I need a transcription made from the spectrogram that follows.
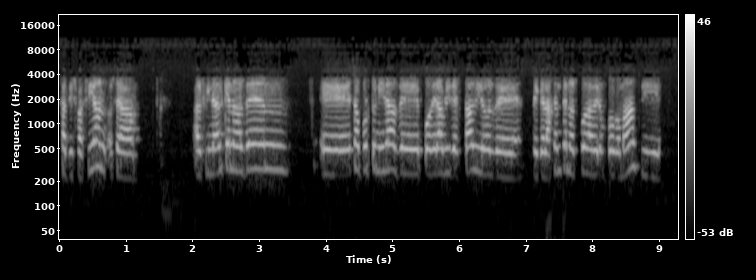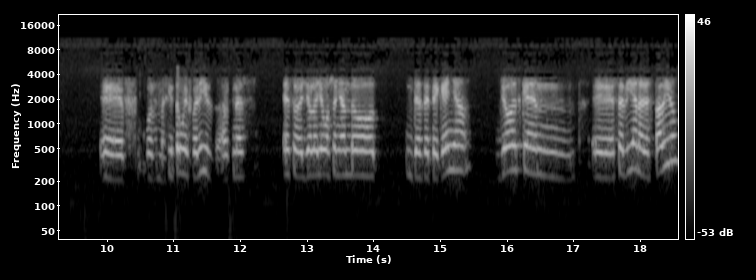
satisfacción, o sea, al final que nos den eh, esa oportunidad de poder abrir estadios, de, que la gente nos pueda ver un poco más y eh, pues me siento muy feliz. Al final es eso, yo lo llevo soñando desde pequeña. Yo es que en, eh, ese día en el estadio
